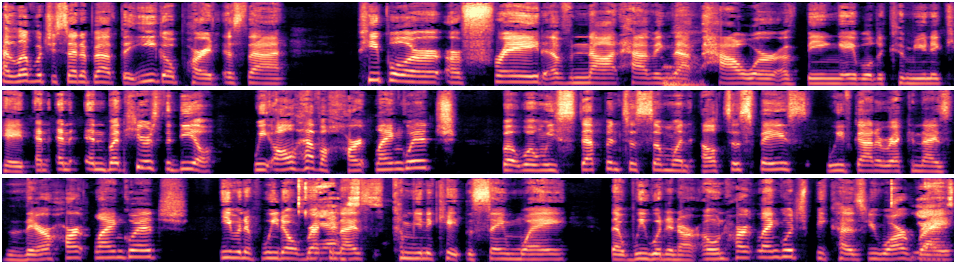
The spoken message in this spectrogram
I love what you said about the ego part is that people are, are afraid of not having that power of being able to communicate. And and and but here's the deal. We all have a heart language, but when we step into someone else's space, we've got to recognize their heart language even if we don't recognize yes. communicate the same way that we would in our own heart language because you are yes. right.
